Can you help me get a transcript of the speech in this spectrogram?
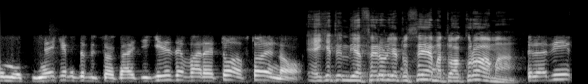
Όμως συνέχεια με το Μητσοτάκι γίνεται βαρετό, αυτό εννοώ. Έχετε ενδιαφέρον για το θέαμα, το ακρόαμα. Δηλαδή,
